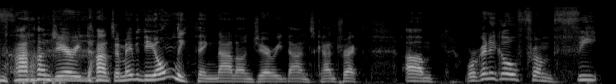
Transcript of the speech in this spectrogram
not on Jerry Don's. and Maybe the only thing not on Jerry Don's contract. Um, we're gonna go from feet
